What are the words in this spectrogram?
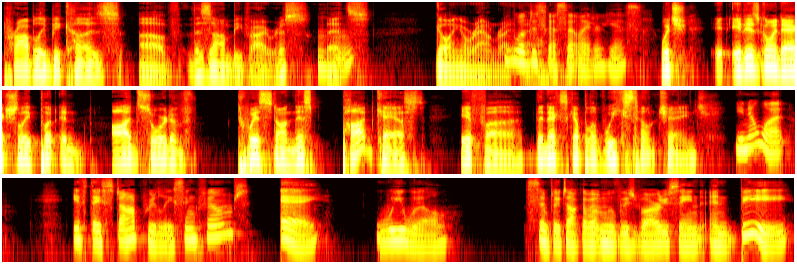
probably because of the zombie virus Mhm. that's going around right we'll now. discuss that later. Yes. Which it, it is going to actually put an odd sort of twist on this podcast if uh, the next couple of weeks don't change. You know what? if they stop releasing films, A, we will simply talk about movies we've already seen, and B,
